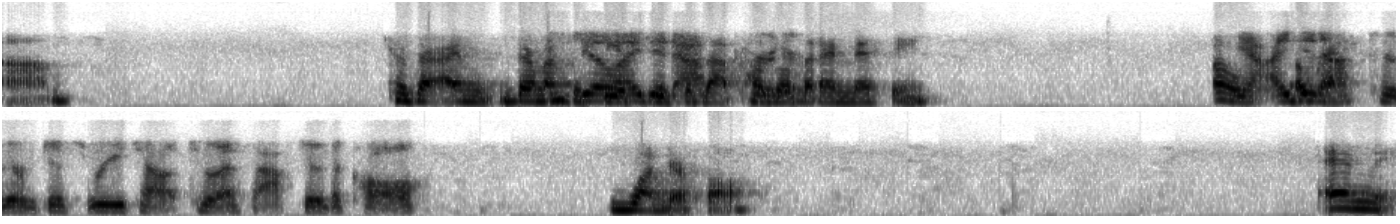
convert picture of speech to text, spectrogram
Um, because I'm there must Jill, be a piece of that puzzle that I'm missing. Oh, yeah, I did okay. ask her to just reach out to us after the call. Wonderful. And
